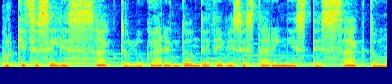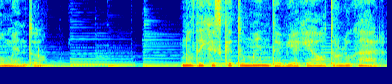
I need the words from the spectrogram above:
Porque ese es el exacto lugar en donde debes estar en este exacto momento. No dejes que tu mente viaje a otro lugar,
